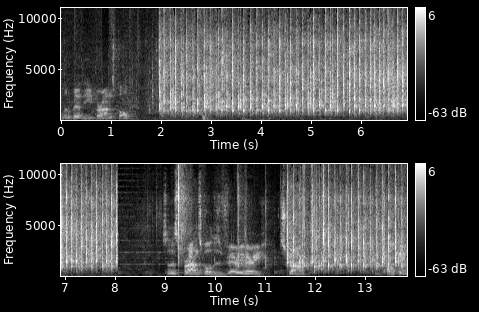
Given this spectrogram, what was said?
a little bit of the bronze gold. So this bronze gold is very, very strong. I'm hoping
